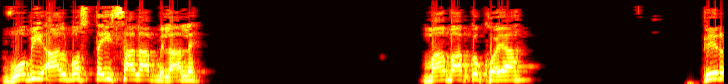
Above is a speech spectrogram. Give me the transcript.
وہ بھی آلموسٹ تیئیس سال آپ ملا لیں۔ ماں باپ کو کھویا۔ پھر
